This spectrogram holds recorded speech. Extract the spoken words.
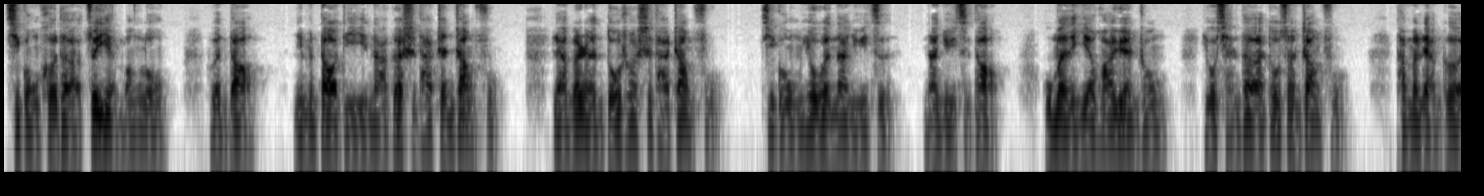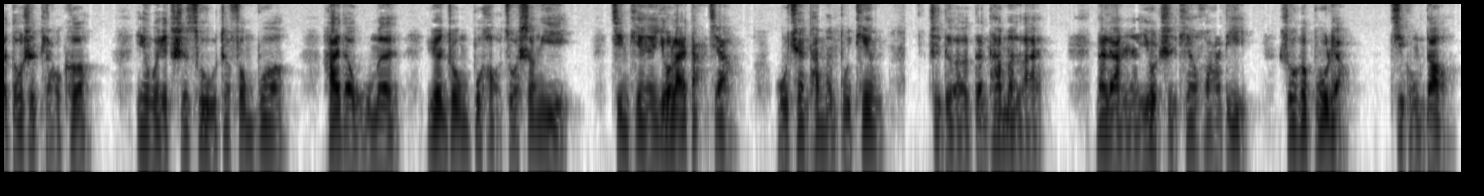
济公喝得醉眼朦胧，问道：“你们到底哪个是她真丈夫？”两个人都说是她丈夫。济公又问那女子，那女子道：“吾们烟花院中有钱的都算丈夫，他们两个都是嫖客。”因为吃醋这风波，害得吴们院中不好做生意。今天又来打架，吴劝他们不听，只得跟他们来。那两人又指天画地，说个不了。济公道：“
